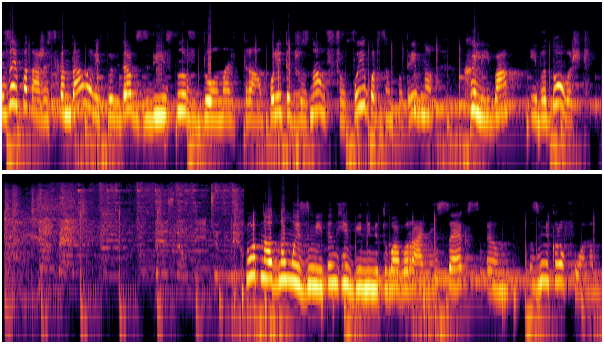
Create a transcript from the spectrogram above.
За епатажі скандалу відповідав, звісно ж, Дональд Трамп. Політик же знав, що виборцям потрібно хліба і видовищ. От на одному із мітингів він імітував оральний секс ем, з мікрофоном.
